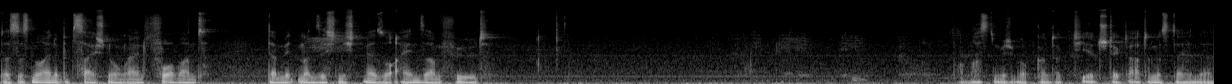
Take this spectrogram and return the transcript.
Das ist nur eine Bezeichnung, ein Vorwand, damit man sich nicht mehr so einsam fühlt. hast du mich überhaupt kontaktiert? Steckt Artemis dahinter?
